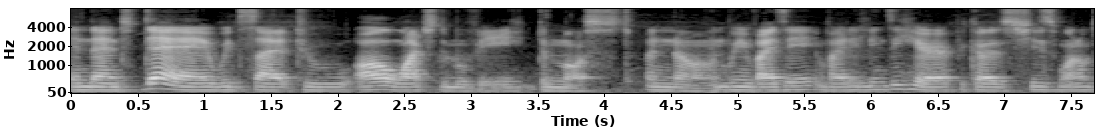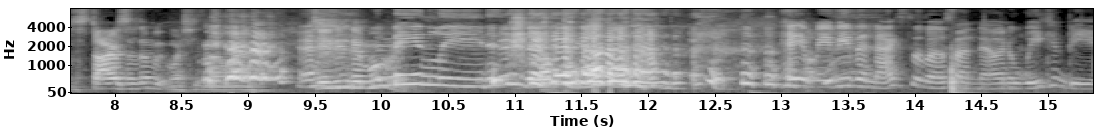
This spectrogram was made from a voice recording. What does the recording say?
And then today we decided to all watch the movie The Most Unknown. We invited invited Lindsay here because she's one of the stars of the movie. Well, she's not one. She's in the movie. Main lead. Hey, maybe the next, the most unknown, we can be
